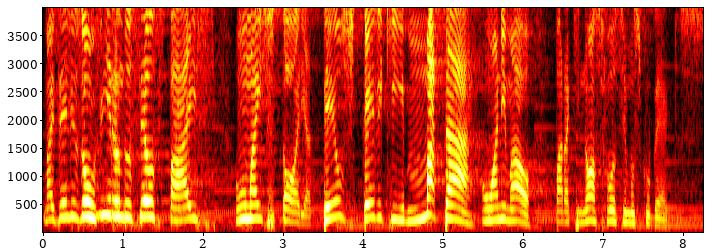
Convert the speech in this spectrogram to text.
Mas eles ouviram dos seus pais uma história. Deus teve que matar um animal para que nós fôssemos cobertos.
